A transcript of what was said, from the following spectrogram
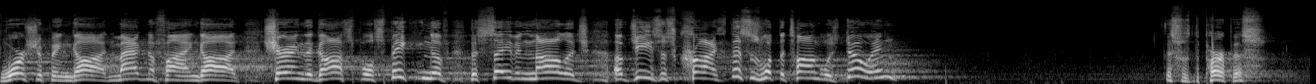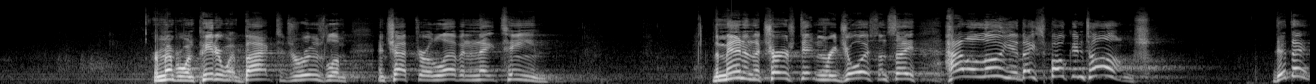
worshiping God, magnifying God, sharing the gospel, speaking of the saving knowledge of Jesus Christ. This is what the tongue was doing. This was the purpose. Remember when Peter went back to Jerusalem in chapter 11 and 18. The men in the church didn't rejoice and say, Hallelujah, they spoke in tongues. Did they?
